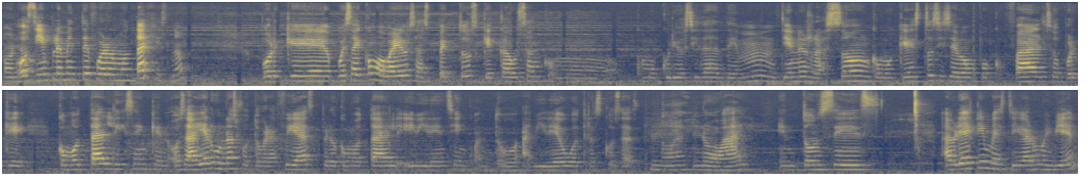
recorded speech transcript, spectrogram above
o, simplemente fueron montajes, ¿no? Porque pues hay como varios aspectos que causan como, como curiosidad de, mmm, tienes razón, como que esto sí se ve un poco falso, porque como tal dicen que, o sea, hay algunas fotografías, pero como tal evidencia en cuanto a video u otras cosas, no hay. No hay. Entonces, habría que investigar muy bien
